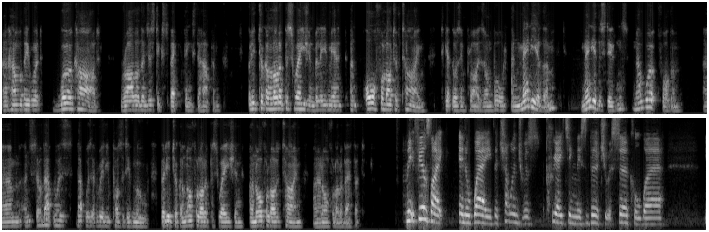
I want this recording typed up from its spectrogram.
and how they would work hard rather than just expect things to happen. But it took a lot of persuasion, believe me, an, an awful lot of time to get those employers on board. And many of them, many of the students now work for them. Um, and so that was that was a really positive move, but it took an awful lot of persuasion, an awful lot of time, and an awful lot of effort. And it feels like, in a way, the challenge was creating this virtuous circle where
